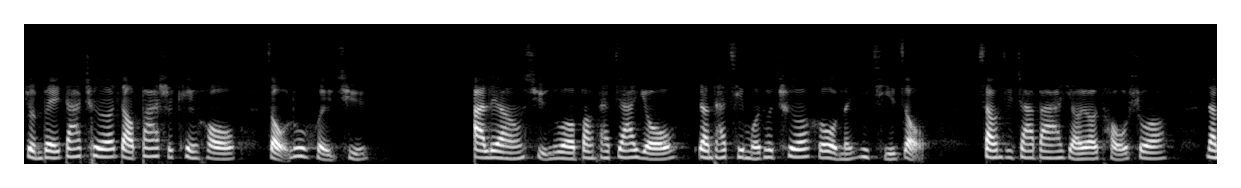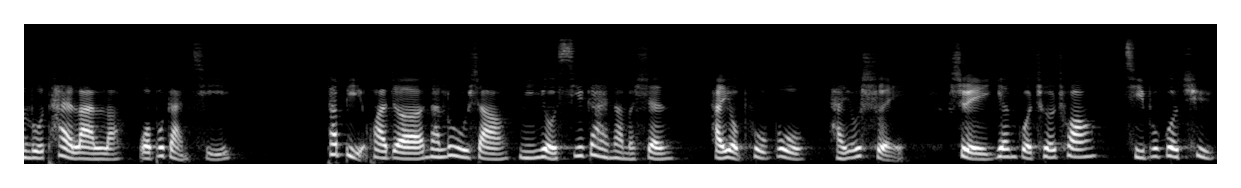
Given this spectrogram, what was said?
准备搭车到八十 K 后走路回去。阿亮许诺帮他加油，让他骑摩托车和我们一起走。桑吉扎巴摇摇头说：“那路太烂了，我不敢骑。”他比划着，那路上泥有膝盖那么深，还有瀑布，还有水，水淹过车窗，骑不过去。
